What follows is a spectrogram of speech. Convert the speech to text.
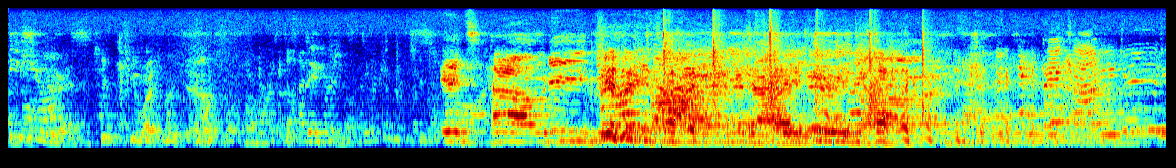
Pea shooters. T, T Y three, yeah. Still have commercials. It's howdy doody time. It's howdy doody time. It's howdy doody.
